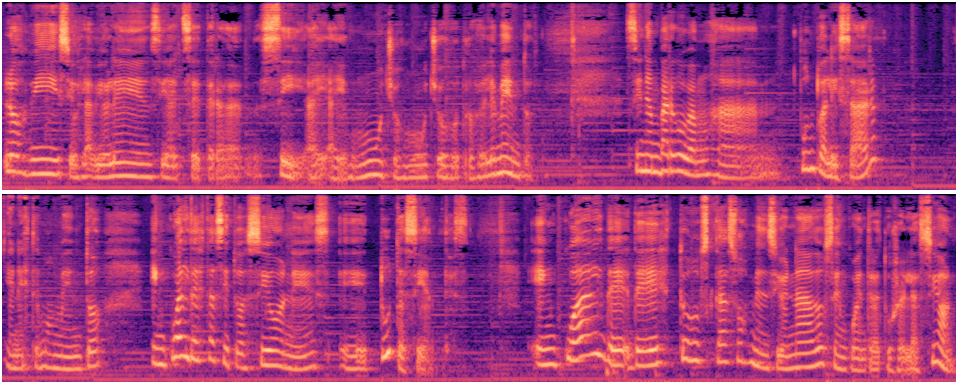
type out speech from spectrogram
los vicios, la violencia, etc. Sí, hay, hay muchos, muchos otros elementos. Sin embargo, vamos a puntualizar en este momento en cuál de estas situaciones eh, tú te sientes. ¿En cuál de, de estos casos mencionados se encuentra tu relación?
